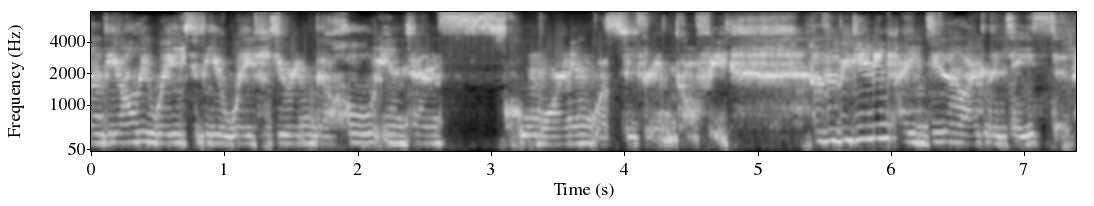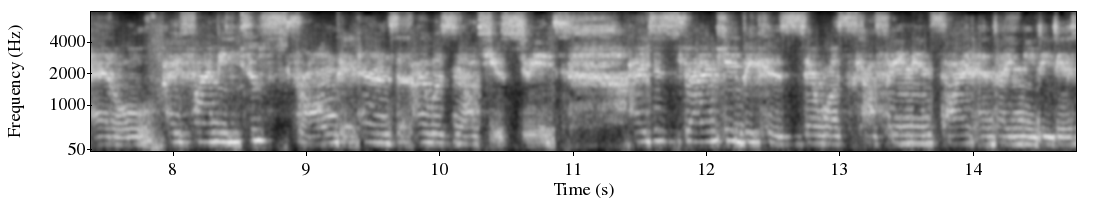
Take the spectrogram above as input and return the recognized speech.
and the only way to be awake during the whole intense school morning was to drink coffee. At the beginning, I didn't like the taste at all. I find it too strong, and I was not used to it. I just drank it because there was caffeine inside and I needed it.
